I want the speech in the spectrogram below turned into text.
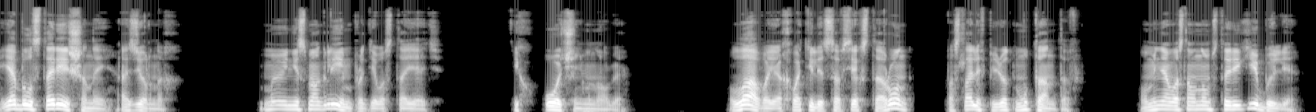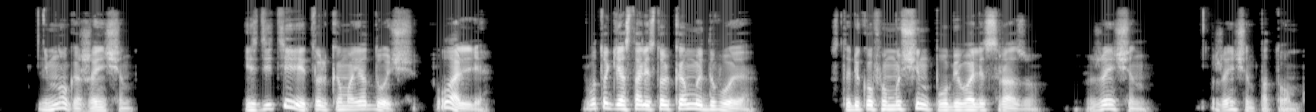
я был старейшиной озерных. Мы не смогли им противостоять. Их очень много. Лавой охватили со всех сторон, послали вперед мутантов. У меня в основном старики были, немного женщин. Из детей только моя дочь, Лалли. В итоге остались только мы двое. Стариков и мужчин поубивали сразу. Женщин... женщин потом.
